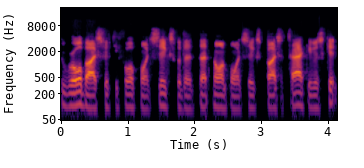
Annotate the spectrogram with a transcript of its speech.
Raw base 54.6 with a, that 9.6 base attack. He was get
